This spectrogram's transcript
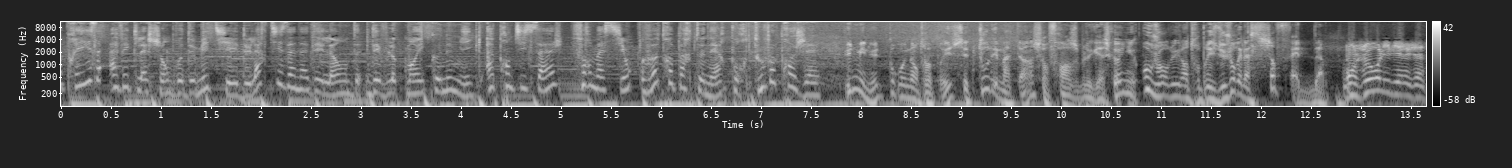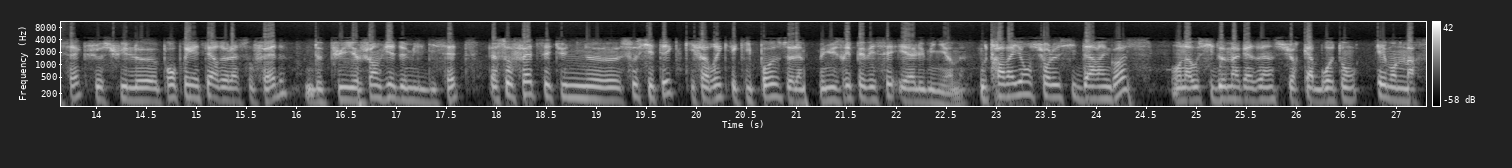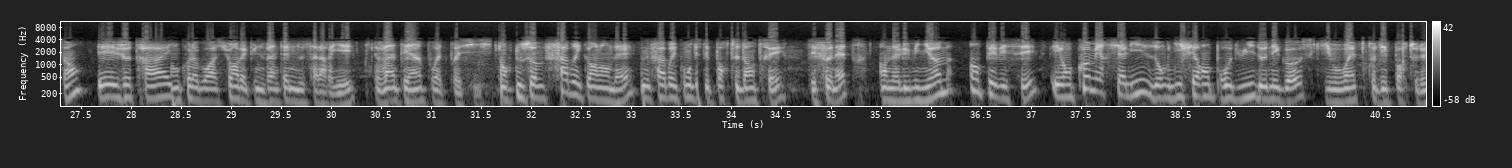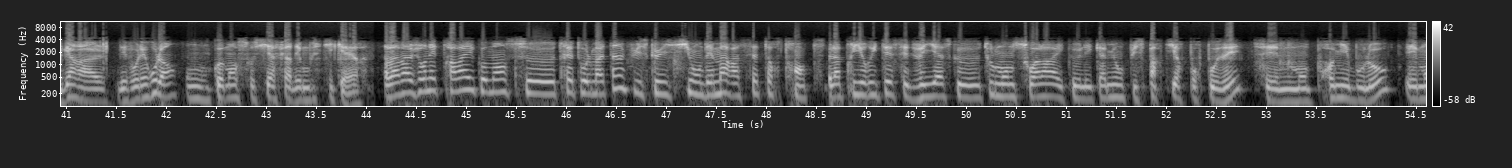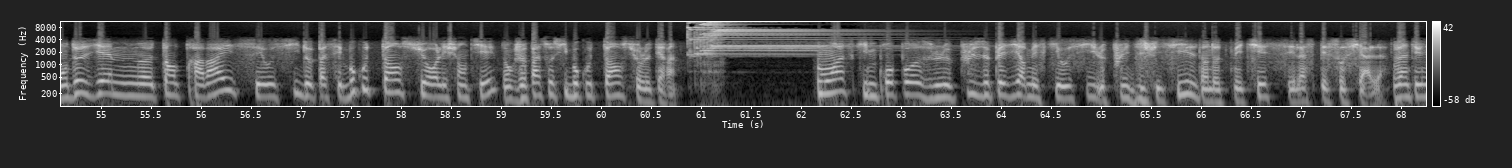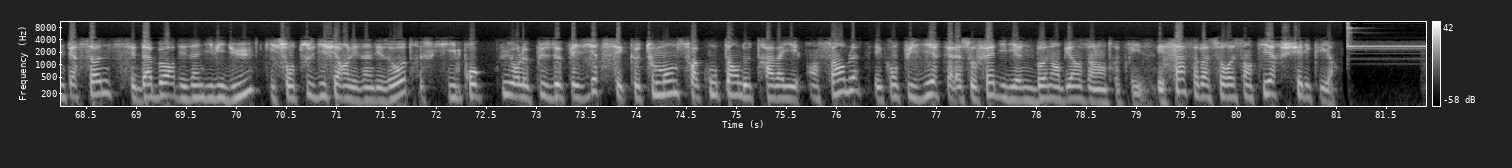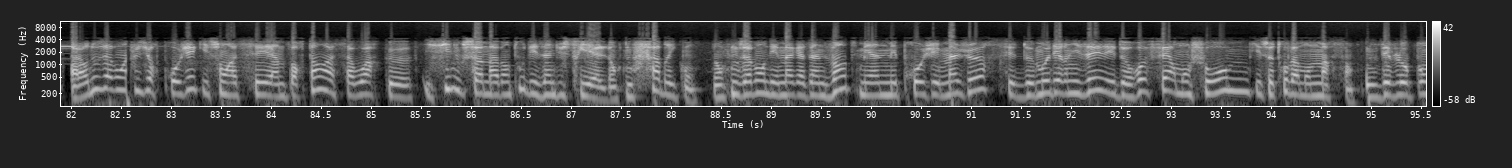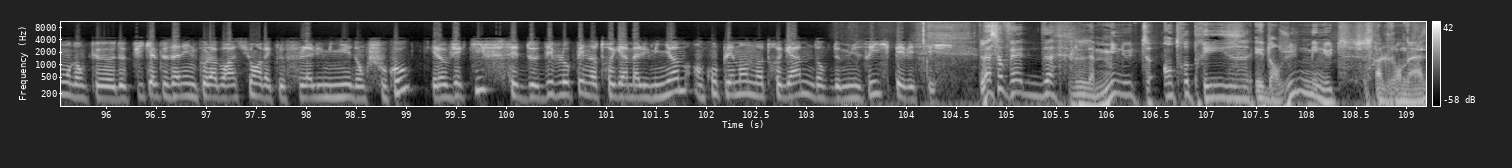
entreprise avec la Chambre de métier de l'artisanat des Landes. Développement économique, apprentissage, formation, votre partenaire pour tous vos projets. Une minute pour une entreprise, c'est tous les matins sur France Bleu Gascogne. Aujourd'hui, l'entreprise du jour est la Sofed. Bonjour Olivier Réjasek, je suis le propriétaire de la Sofed depuis janvier 2017. La Sofed, c'est une euh, société qui fabrique et qui pose de la menuiserie PVC et aluminium. Nous travaillons sur le site d'Aringos, on a aussi deux magasins sur Cap-Breton et Mont-de-Marsan. Et je travaille en collaboration avec une vingtaine de salariés, 21 pour être précis. Donc nous sommes fabricants landais. Nous fabriquons des portes d'entrée, des fenêtres en aluminium, en PVC. Et on commercialise donc différents produits de négoce qui vont être des portes de garage, des volets roulants. On commence aussi à faire des moustiquaires. Ah bah, ma journée de travail commence euh, très tôt le matin puisque ici on démarre à 7h30. La priorité c'est de veiller à ce que tout le monde soit là et que les camions puissent partir pour poser. C'est mon premier boulot. Et mon deuxième temps de travail, c'est aussi de passer beaucoup de temps sur les chantiers. Donc je passe aussi beaucoup de temps sur le terrain. Moi, ce qui me propose le plus de plaisir, mais ce qui est aussi le plus difficile dans notre métier, c'est l'aspect social. 21 personnes, c'est d'abord des individus qui sont tous différents les uns des autres. Ce qui me procure le plus de plaisir, c'est que tout le monde soit content de travailler ensemble et qu'on puisse dire qu'à la SOFED, il y a une bonne ambiance dans l'entreprise. Et ça, ça doit se ressentir chez les clients. Alors nous avons plusieurs projets qui sont assez importants, à savoir que ici nous sommes avant tout des industriels, donc nous fabriquons. Donc nous avons des magasins de vente, mais un de mes projets majeurs, c'est de moderniser et de refaire mon showroom qui se trouve à Mont-de-Marsan. Nous développons donc euh, depuis quelques années une collaboration avec le l'aluminier donc Choucault, et l'objectif c'est de développer notre gamme aluminium en complément de notre gamme donc de menuiserie PVC. La Sofed, la minute entreprise, et dans une minute, ce sera le journal.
